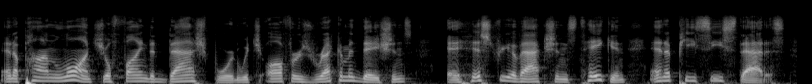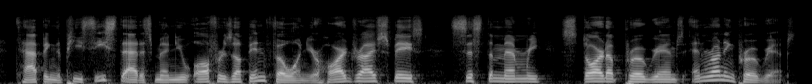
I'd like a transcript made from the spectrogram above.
and upon launch, you'll find a dashboard which offers recommendations, a history of actions taken, and a PC status. Tapping the PC status menu offers up info on your hard drive space, system memory, startup programs, and running programs.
